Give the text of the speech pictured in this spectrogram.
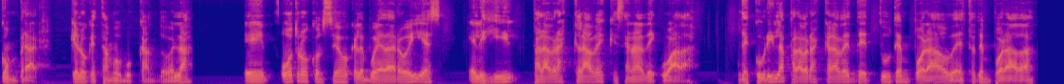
comprar, que es lo que estamos buscando, ¿verdad? Eh, otro consejo que les voy a dar hoy es elegir palabras claves que sean adecuadas. Descubrir las palabras claves de tu temporada o de esta temporada,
